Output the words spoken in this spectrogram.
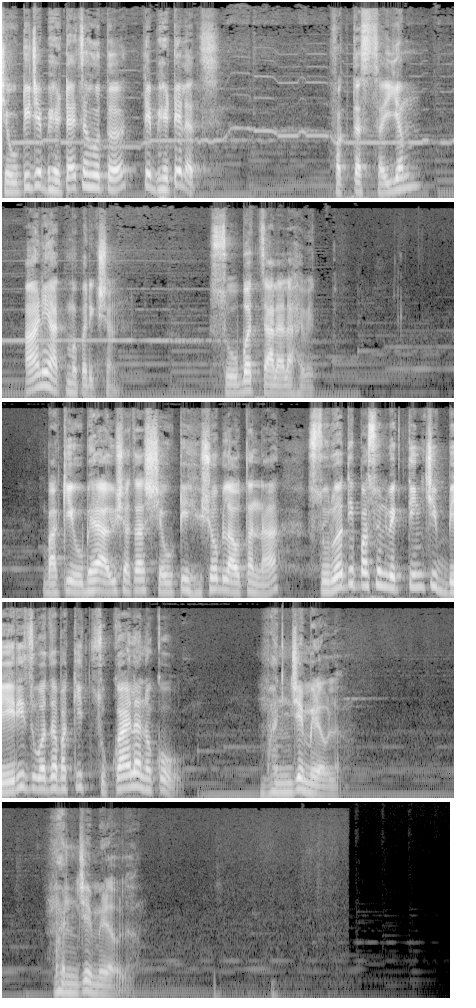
शेवटी जे भेटायचं होतं ते भेटेलच. फक्त संयम आणि आत्मपरीक्षण. सोबत चालायला हवेत. बाकी उभ्या आयुष्याचा शेवटी हिशोब लावताना सुरुवातीपासून व्यक्तींची बेरीज वजाबाकी चुकायला नको. म्हणजे मिळवलं. म्हणजे मिळवलं.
